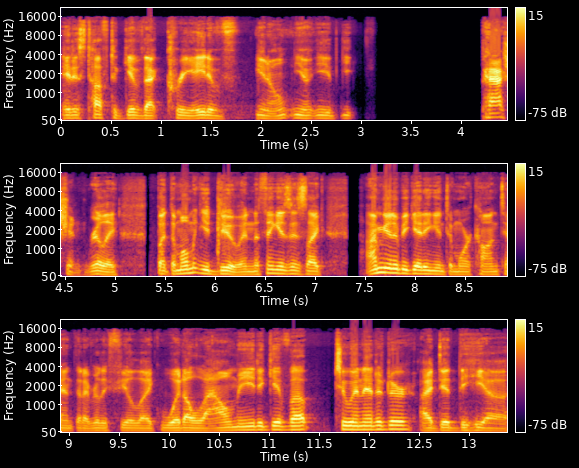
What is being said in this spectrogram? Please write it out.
It is tough to give that creative, you know, you know, you, you, passion really. But the moment you do and the thing is is like i'm going to be getting into more content that i really feel like would allow me to give up to an editor. I did the uh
